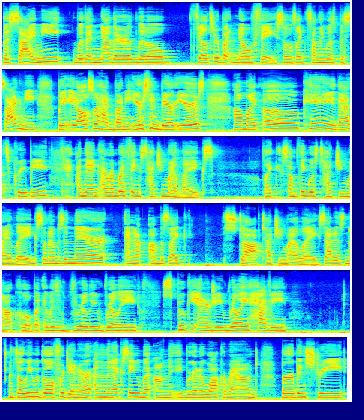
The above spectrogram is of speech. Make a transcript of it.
beside me with another little filter but no face. So it was like something was beside me, but it also had bunny ears and bear ears. I'm like, okay, that's creepy. And then I remember things touching my legs like something was touching my legs when I was in there, and I, I was like, stop touching my legs. That is not cool. But it was really, really spooky energy, really heavy. And so we would go for dinner, and then the next day we went on. The, we're gonna walk around Bourbon Street.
